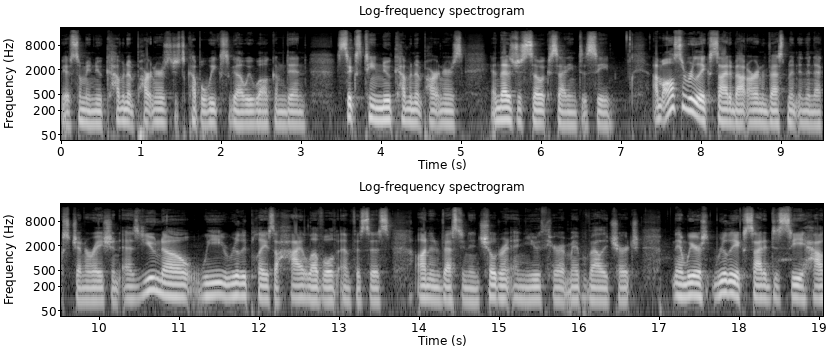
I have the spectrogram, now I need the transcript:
We have so many new covenant partners. Just a couple weeks ago, we welcomed in 16 new covenant partners, and that is just so exciting to see. I'm also really excited about our investment in the next generation. As you know, we really place a high level of emphasis on investing in children and youth here at Maple Valley Church. And we are really excited to see how,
